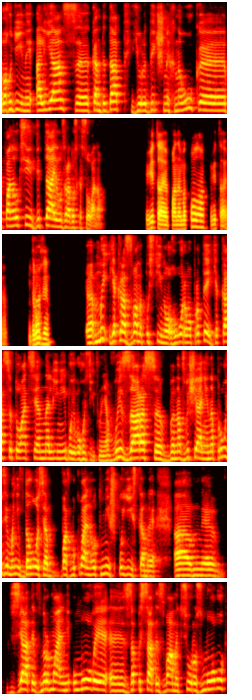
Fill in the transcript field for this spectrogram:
благодійний альянс, кандидат юридичних наук. Пане Олексію, вітаю у зраду скасовано. Вітаю, пане Миколо. Вітаю, друзі. Е, Ми якраз з вами постійно говоримо про те, яка ситуація на лінії бойового зіткнення. Ви зараз е, в надзвичайній напрузі. Мені вдалося вас буквально от між поїздками е, взяти в нормальні умови, е, записати з вами цю розмову.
